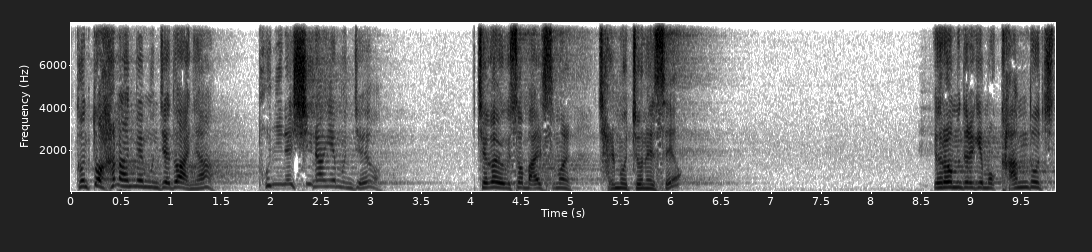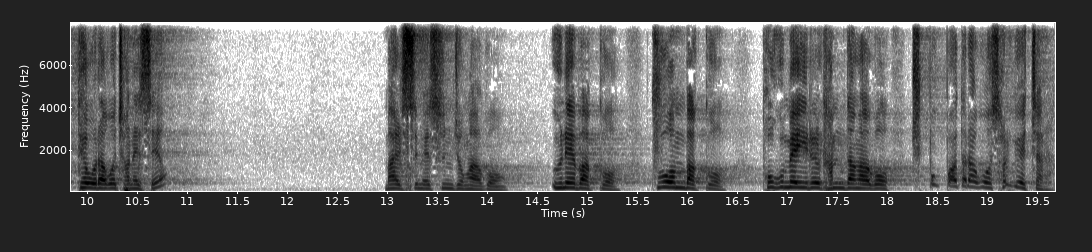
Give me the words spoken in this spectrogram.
그건 또 하나님의 문제도 아니야. 본인의 신앙의 문제예요. 제가 여기서 말씀을 잘못 전했어요? 여러분들에게 뭐 강도 태우라고 전했어요? 말씀에 순종하고 은혜 받고 구원 받고 복음의 일을 감당하고 축복 받으라고 설교했잖아.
